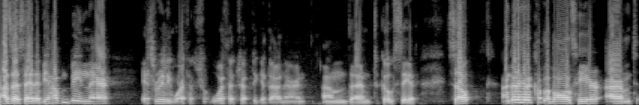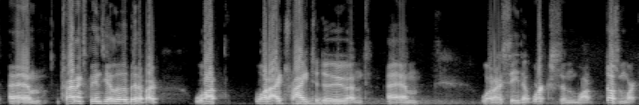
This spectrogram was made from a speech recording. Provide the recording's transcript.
as I said, if you haven't been there, it's really worth a worth a trip to get down there and and um, to go see it. So I'm going to hit a couple of balls here and um, try and explain to you a little bit about what what I try to do and um, what I see that works and what doesn't work.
